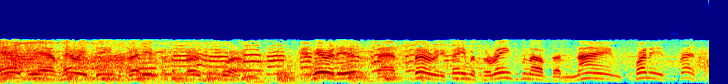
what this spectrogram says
Yes, we have Harry James ready for the first whirl. And here it is, that very famous arrangement of the 920 Special.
